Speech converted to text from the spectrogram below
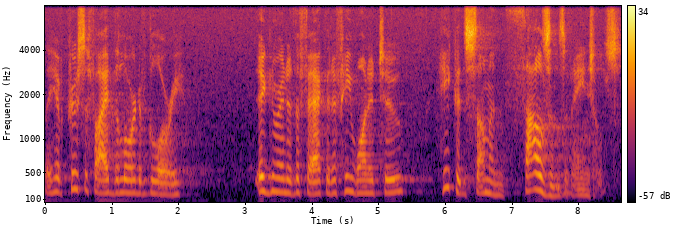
They have crucified the Lord of glory, ignorant of the fact that if he wanted to, he could summon thousands of angels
